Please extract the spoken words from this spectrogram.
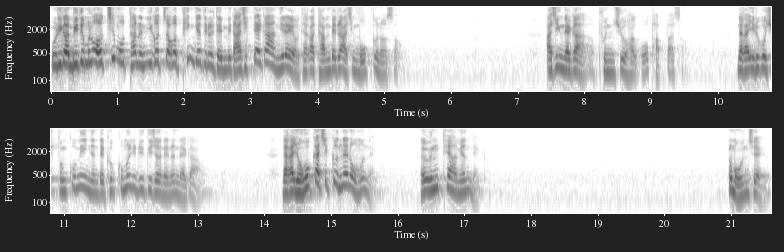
우리가 믿음을 얻지 못하는 이것저것 핑계들을 댑니다. 아직 때가 아니래요. 내가 담배를 아직 못 끊어서. 아직 내가 분주하고 바빠서. 내가 이루고 싶은 꿈이 있는데 그 꿈을 이루기 전에는 내가 내가 요거까지 끝내놓으면 내가 은퇴하면 내가 그럼 언제예요?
